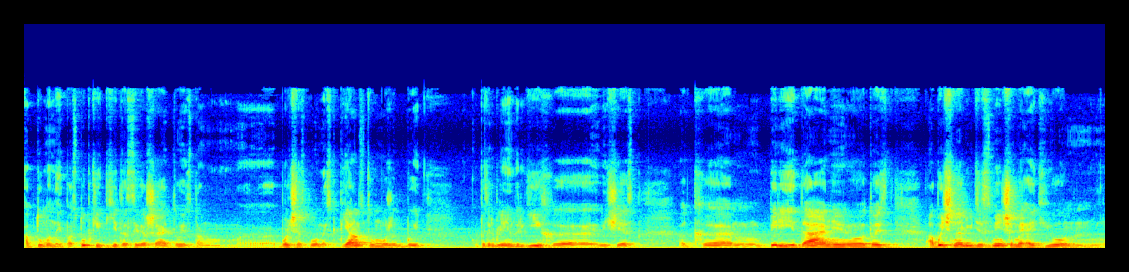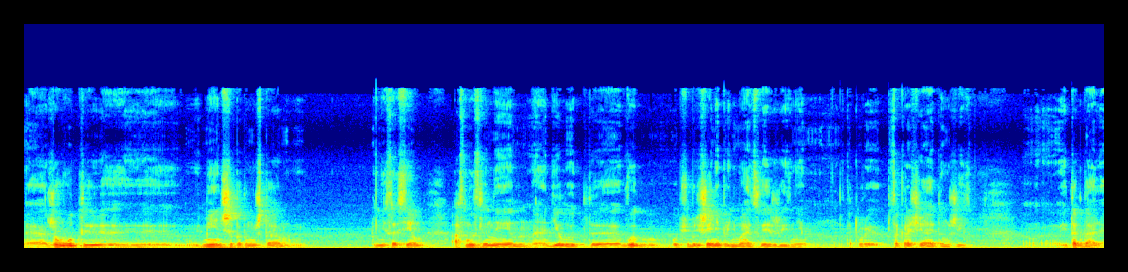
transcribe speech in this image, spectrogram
обдуманные поступки какие-то совершать, то есть там э, большая склонность к пьянству может быть, к употреблению других веществ к перееданию. То есть обычно люди с меньшим IQ живут меньше, потому что не совсем осмысленные делают, э, в общем, решения принимают в своей жизни, которые сокращают им жизнь и так далее.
